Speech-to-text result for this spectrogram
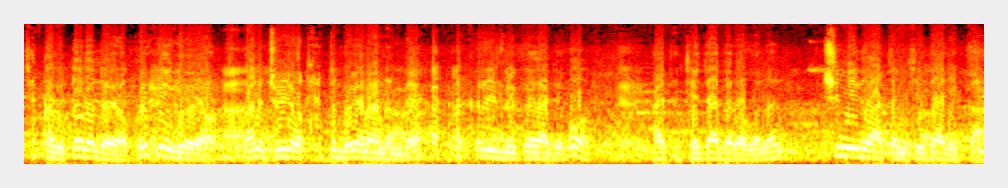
색감이 떨어져요. 그렇게 얘기해요. 나는 주려고 다 또 모여놨는데 그런 일도 있고 해가지고 하여튼 제자들하고는 취미가 같은 제자니까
